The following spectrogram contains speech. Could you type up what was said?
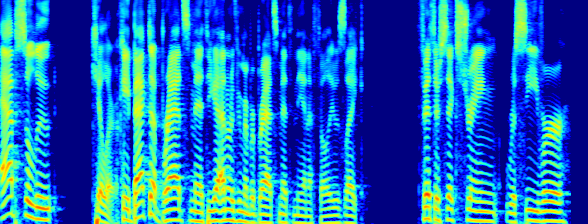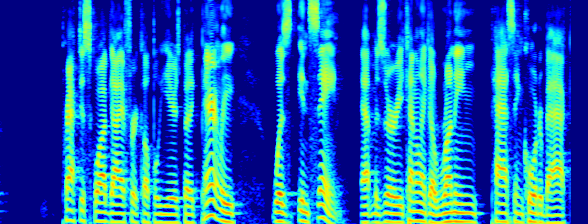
Absolute killer. Okay, backed up Brad Smith. You got I don't know if you remember Brad Smith in the NFL. He was like fifth or sixth string receiver, practice squad guy for a couple years, but apparently was insane at Missouri, kind of like a running, passing quarterback.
